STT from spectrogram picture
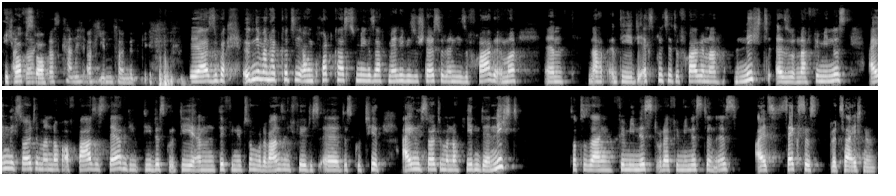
Ich hoffe also, doch. Das kann ich auf jeden Fall mitgeben. Ja, super. Irgendjemand hat kürzlich auch im Podcast zu mir gesagt, Melly, wieso stellst du denn diese Frage immer? Ähm, nach, die, die explizite Frage nach nicht, also nach Feminist, eigentlich sollte man doch auf Basis der, die, die, Disku, die ähm, Definition wurde wahnsinnig viel dis, äh, diskutiert, eigentlich sollte man doch jeden, der nicht sozusagen Feminist oder Feministin ist, als Sexist bezeichnen.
